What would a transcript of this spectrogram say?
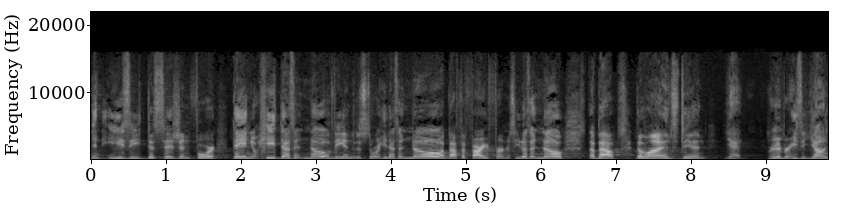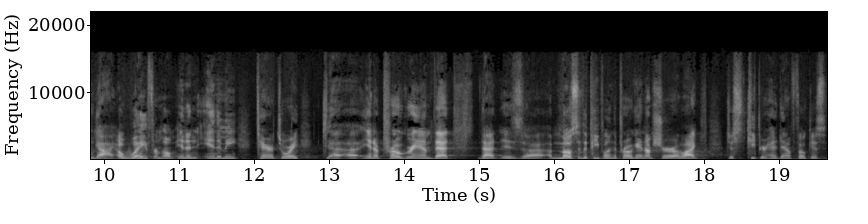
an easy decision for Daniel. He doesn't know the end of the story. He doesn't know about the fiery furnace. He doesn't know about the lion's den yet. Remember, he's a young guy away from home in an enemy territory, uh, uh, in a program that, that is, uh, most of the people in the program, I'm sure, are like, just keep your head down, focus.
